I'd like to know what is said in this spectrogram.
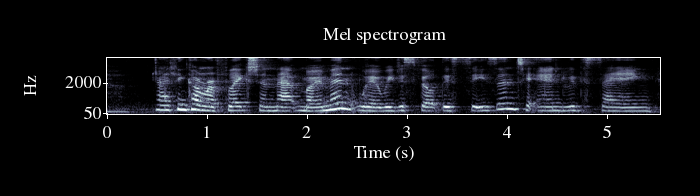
I think on reflection, that moment where we just felt this season to end with saying,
